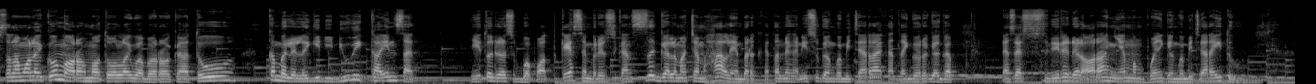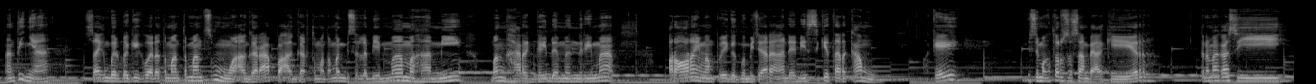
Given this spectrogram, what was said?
Assalamualaikum warahmatullahi wabarakatuh. Kembali lagi di Dwika Insight Yaitu adalah sebuah podcast yang berisikan segala macam hal yang berkaitan dengan isu gangguan bicara kategori gagap. Dan saya sendiri adalah orang yang mempunyai gangguan bicara itu. Nantinya, saya akan berbagi kepada teman-teman semua agar apa? Agar teman-teman bisa lebih memahami, menghargai, dan menerima orang-orang yang mempunyai gangguan bicara yang ada di sekitar kamu. Oke? Disimak terus sampai akhir. Terima kasih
